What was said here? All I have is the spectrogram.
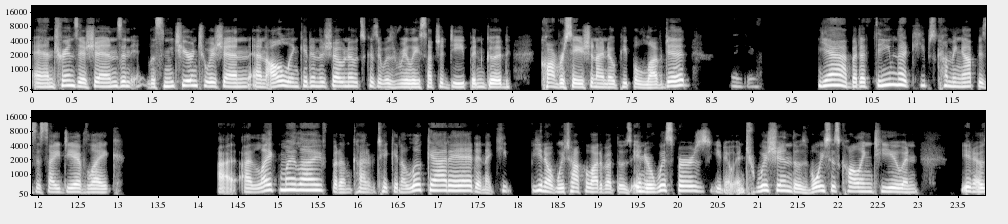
and transitions and listening to your intuition. And I'll link it in the show notes because it was really such a deep and good conversation. I know people loved it. Thank you. Yeah, but a theme that keeps coming up is this idea of like, I, I like my life, but I'm kind of taking a look at it. And I keep, you know, we talk a lot about those inner whispers, you know, intuition, those voices calling to you. And, you know,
